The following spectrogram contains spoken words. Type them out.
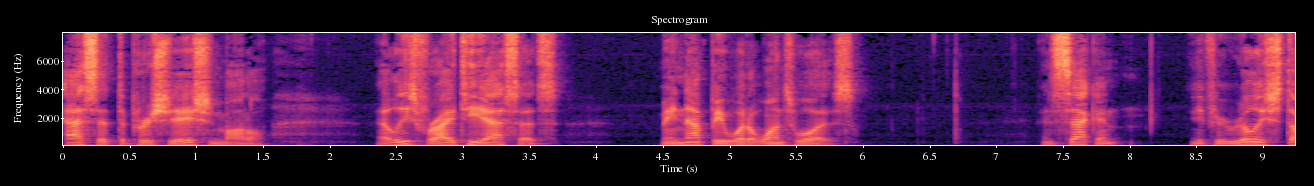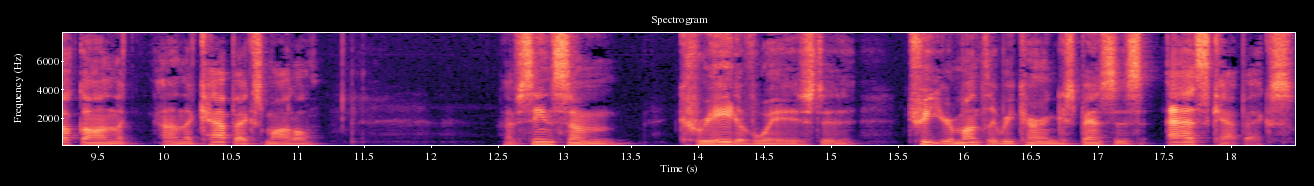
asset depreciation model, at least for IT assets, may not be what it once was. And second, if you're really stuck on the on the CapEx model, I've seen some creative ways to treat your monthly recurring expenses as CapEx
